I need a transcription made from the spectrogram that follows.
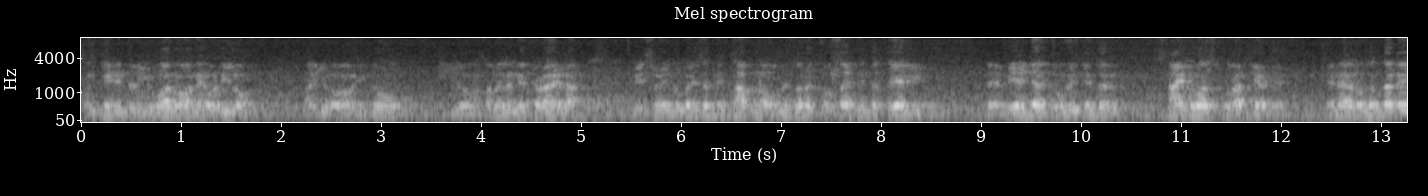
સંખ્યાની અંદર યુવાનો અને વડીલો આ હિન્દુ સંમેલનને જોડાયેલા વિશ્વ હિન્દુ પરિષદની સ્થાપના ઓગણીસો ને ચોસઠની અંદર થયેલી ને બે હજાર ચોવીસની અંદર સાઠ વર્ષ પૂરા થયા છે. એના અનુસંધાને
